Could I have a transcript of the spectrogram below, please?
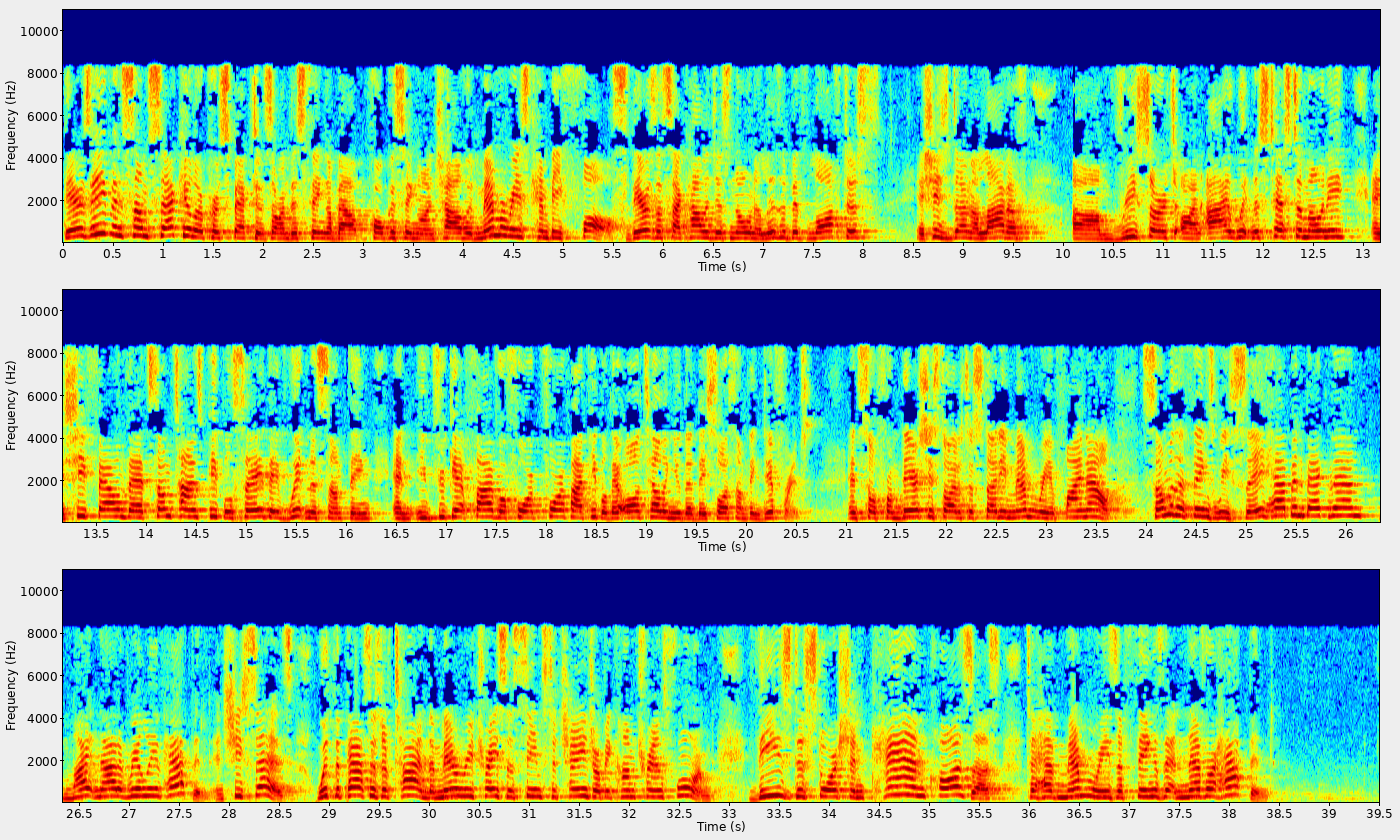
There's even some secular perspectives on this thing about focusing on childhood. Memories can be false. There's a psychologist known Elizabeth Loftus, and she's done a lot of um, research on eyewitness testimony, and she found that sometimes people say they've witnessed something, and if you get five or four, four or five people, they're all telling you that they saw something different. And so from there, she started to study memory and find out some of the things we say happened back then might not have really have happened. And she says, with the passage of time, the memory traces seems to change or become transformed. These distortion can cause us to have memories of things that never happened.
